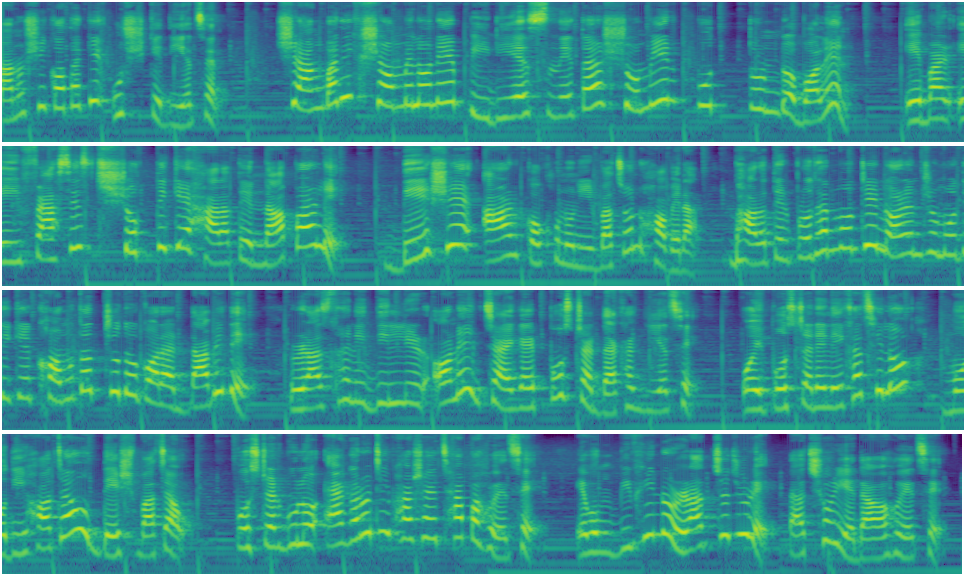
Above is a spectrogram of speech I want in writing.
মানসিকতাকে উস্কে দিয়েছেন। সাংবাদিক সম্মেলনে পিডিএস নেতা সমীর পুত্তুণ্ড বলেন, এবার এই ফ্যাসিস্ট শক্তিকে হারাতে না পারলে দেশে আর কখনো নির্বাচন হবে না। ভারতের প্রধানমন্ত্রী নরেন্দ্র মোদীকে ক্ষমতাচ্যুত করার দাবিতে রাজধানী দিল্লির অনেক জায়গায় পোস্টার দেখা গিয়েছে। ওই পোস্টারে লেখা ছিল, মোদি হটাও, দেশ বাঁচাও। পোস্টারগুলো এগারোটি ভাষায় ছাপা হয়েছে এবং বিভিন্ন রাজ্য জুড়ে তা ছড়িয়ে দেওয়া হয়েছে।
